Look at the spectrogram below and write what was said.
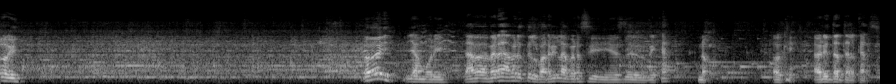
¡Ay! ¡Ay! Ya morí. A ver, ábrete el barril a ver si es de deja. No. Ok, ahorita te alcanzo.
